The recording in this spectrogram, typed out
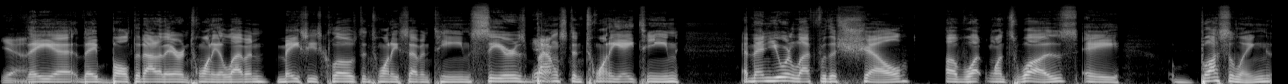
Yeah. They uh, they bolted out of there in 2011. Macy's closed in 2017. Sears Yeah. bounced in 2018, and then you were left with a shell of what once was a bustling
